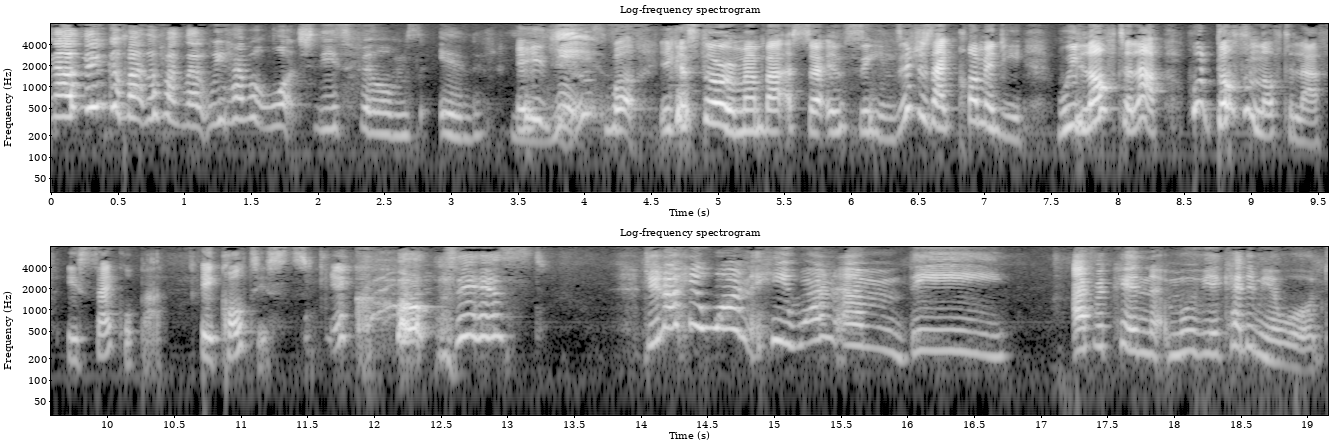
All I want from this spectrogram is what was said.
Now think about the fact that we haven't watched these films in ages. years. Well, you can still remember certain scenes. It's just like comedy. We love to laugh. Who doesn't love to laugh? A psychopath, a cultist. A cultist. Do you know he won? He won um the African Movie Academy Award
